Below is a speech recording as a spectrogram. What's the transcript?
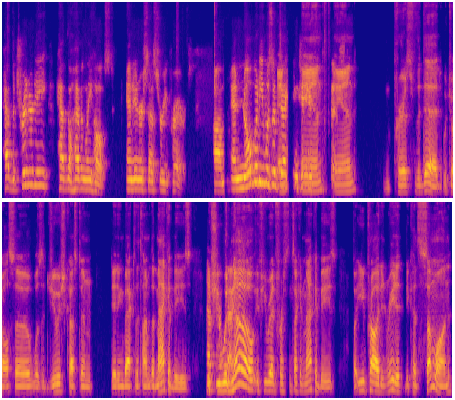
had the trinity had the heavenly host and intercessory prayers um, and nobody was objecting to any and and prayers for the dead, which also was a Jewish custom dating back to the time of the Maccabees, which That's you would know if you read First and Second Maccabees, but you probably didn't read it because someone,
